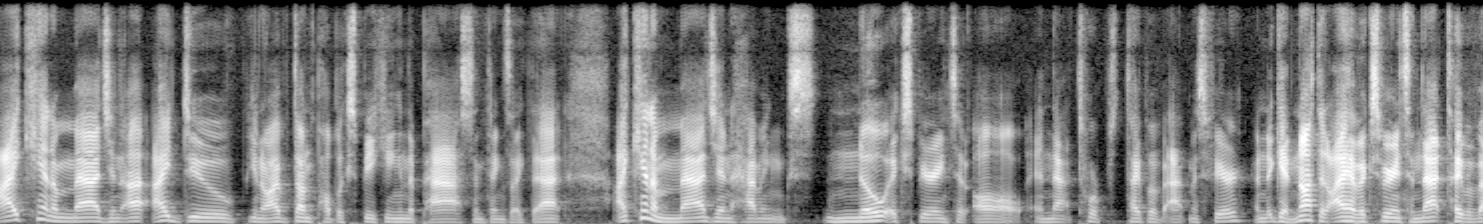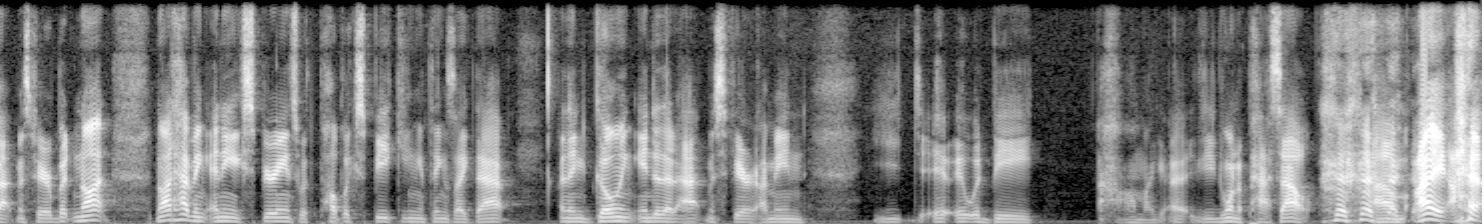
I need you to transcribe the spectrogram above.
I can't imagine. I, I do, you know, I've done public speaking in the past and things like that. I can't imagine having no experience at all in that type of atmosphere. And again, not that I have experience in that type of atmosphere, but not not having any experience with public speaking and things like that, and then going into that atmosphere. I mean, it, it would be. Oh my God! You'd want to pass out. Um, I, I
